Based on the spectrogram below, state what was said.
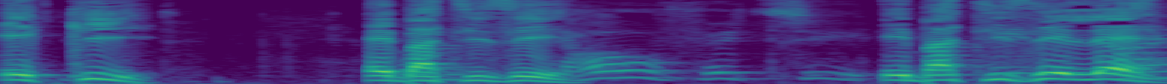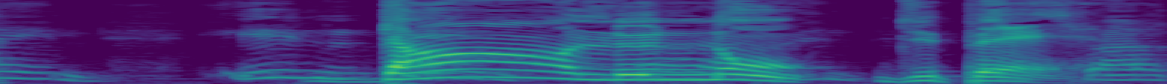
et qui est baptisé, et baptisez-les dans le nom du Père,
